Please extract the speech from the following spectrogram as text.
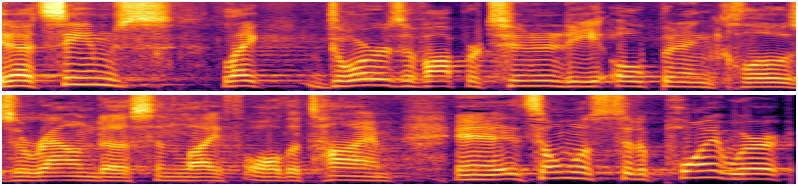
You know, it seems like doors of opportunity open and close around us in life all the time. And it's almost to the point where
